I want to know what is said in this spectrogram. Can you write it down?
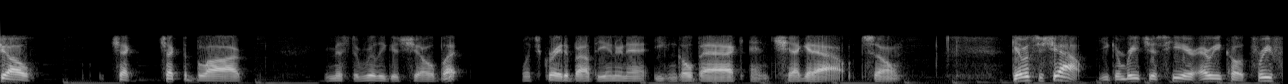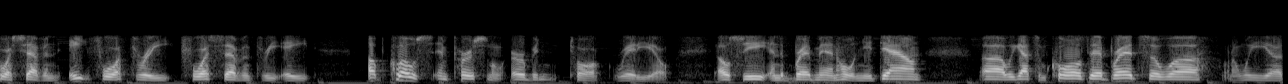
show, check check the blog. You missed a really good show, but what's great about the internet, you can go back and check it out. So give us a shout. You can reach us here, area code three four seven eight four three four seven three eight. Up close and personal, urban talk radio. LC and the Bread Man holding you down. Uh, we got some calls there, Bread. So uh, why don't we uh,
